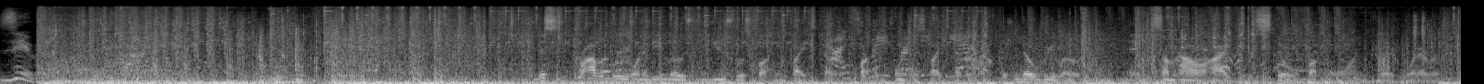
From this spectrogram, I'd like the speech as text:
Zero. This is probably one of the most useless fucking fights ever. Fucking pointless fights ever. There's no reload, and somehow I still fucking won. But whatever.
